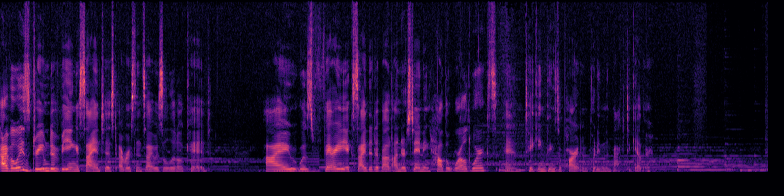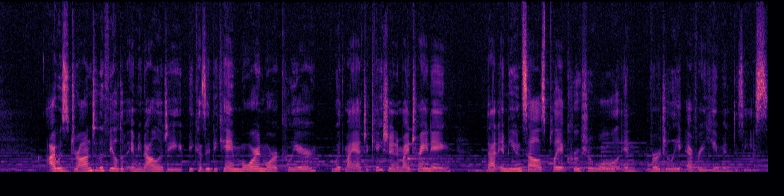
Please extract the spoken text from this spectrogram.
I've always dreamed of being a scientist ever since I was a little kid. I was very excited about understanding how the world works and taking things apart and putting them back together. I was drawn to the field of immunology because it became more and more clear with my education and my training that immune cells play a crucial role in virtually every human disease.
